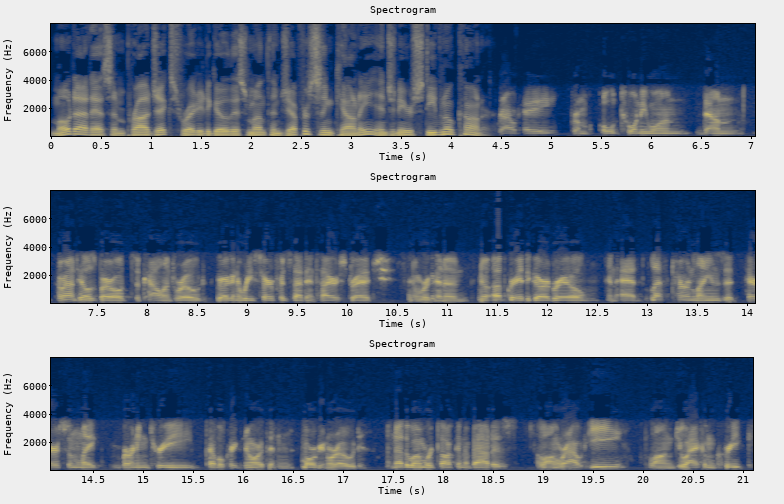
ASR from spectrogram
MoDOT has some projects ready to go this month in Jefferson County. Engineer Stephen O'Connor. Route A from Old 21 down around Hillsboro to Collins Road. We're going to resurface that entire stretch, and we're going to you know, upgrade the guardrail and add left turn lanes at Harrison Lake, Burning Tree, Pebble Creek North, and Morgan Road. Another one we're talking about is along Route E, along Joachim Creek.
